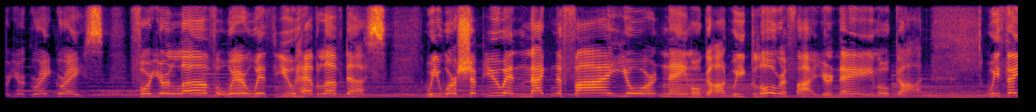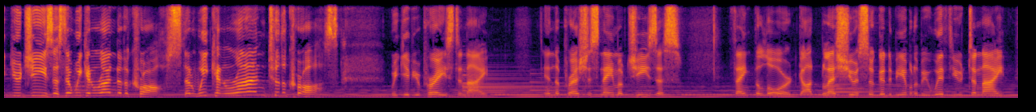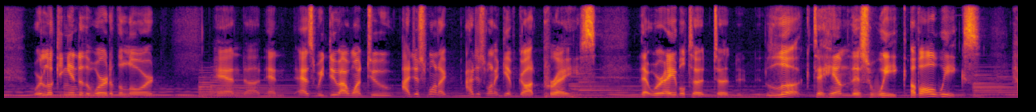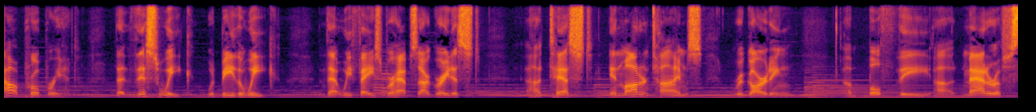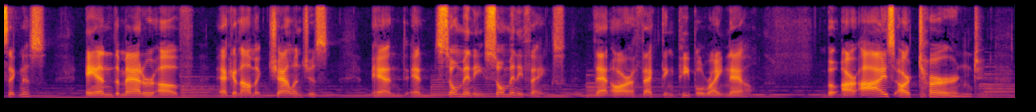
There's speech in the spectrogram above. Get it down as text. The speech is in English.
for your great grace, for your love wherewith you have loved us. We worship you and magnify your name, O God. We glorify your name, O God. We thank you, Jesus, that we can run to the cross, that we can run to the cross. We give you praise tonight in the precious name of Jesus. Thank the Lord. God bless you. It's so good to be able to be with you tonight. We're looking into the word of the Lord and uh, and as we do i want to i just want to i just want to give god praise that we're able to to look to him this week. Of all weeks how appropriate that this week would be the week that we face perhaps our greatest uh, test in modern times regarding uh, both the uh, matter of sickness and the matter of economic challenges and and so many so many things that are affecting people right now. But our eyes are turned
